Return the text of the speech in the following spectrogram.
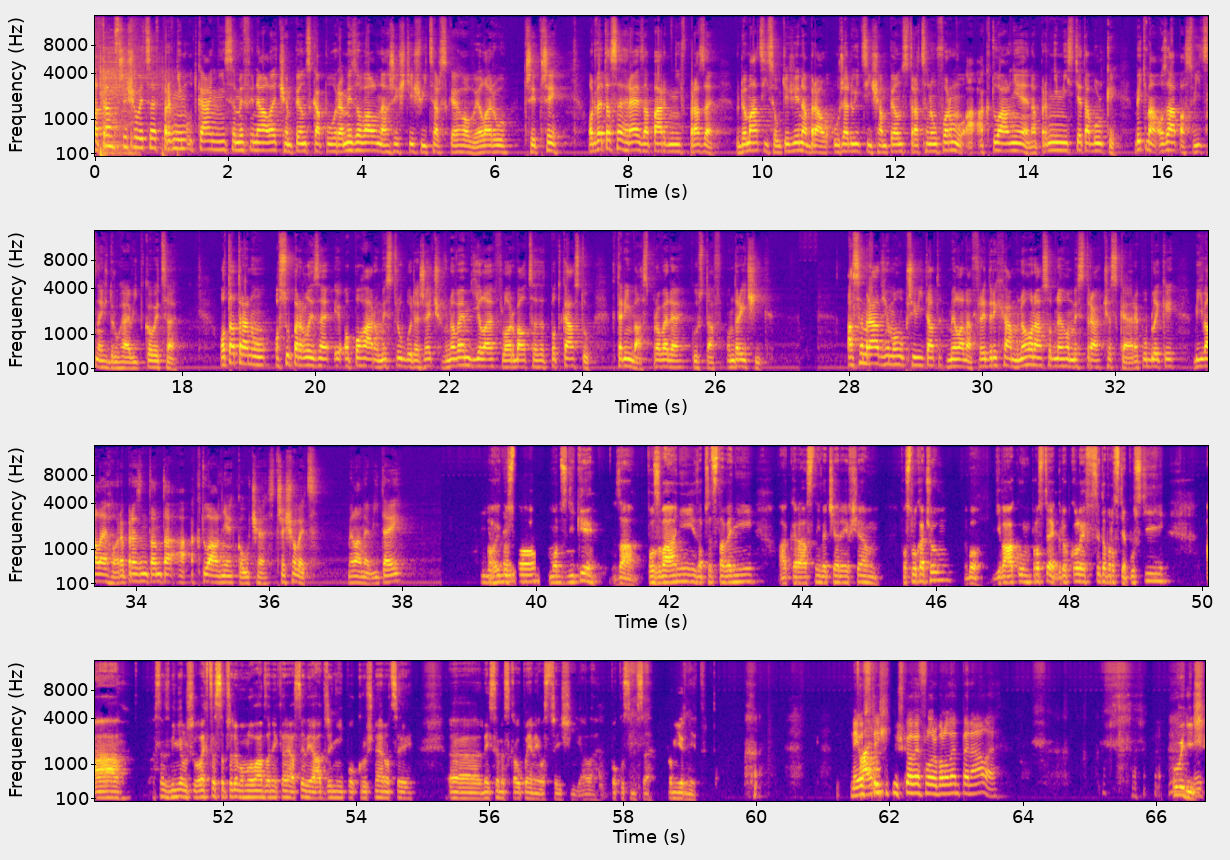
Tatran Střešovice v prvním utkání semifinále Champions Cupu remizoval na hřišti švýcarského Villeru 3-3. Odveta se hraje za pár dní v Praze. V domácí soutěži nabral úřadující šampion ztracenou formu a aktuálně je na prvním místě tabulky, byť má o zápas víc než druhé Vítkovice. O Tatranu, o Superlize i o poháru mistrů bude řeč v novém díle Florbal.cz podcastu, kterým vás provede Gustav Ondrejčík. A jsem rád, že mohu přivítat Milana Friedricha, mnohonásobného mistra České republiky, bývalého reprezentanta a aktuálně kouče Střešovic. Milane, vítej. Ahoj Gusto, moc díky za pozvání, za představení a krásný večer i všem posluchačům nebo divákům, prostě kdokoliv si to prostě pustí a jsem zmínil, že lehce se předem omlouvám za některé asi vyjádření po krušné noci. E, nejsem dneska úplně nejostřejší, ale pokusím se pomírnit. Nejostřejší tuška ve florbalovém penále. Uvidíš.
